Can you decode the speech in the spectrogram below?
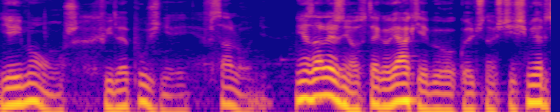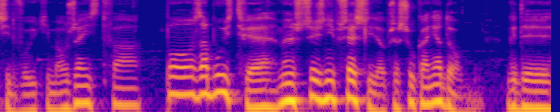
Jej mąż chwilę później w salonie. Niezależnie od tego, jakie były okoliczności śmierci dwójki małżeństwa, po zabójstwie mężczyźni przeszli do przeszukania domu. Gdy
